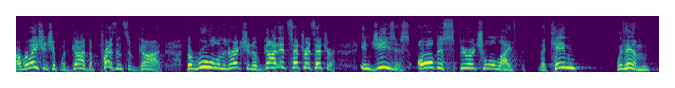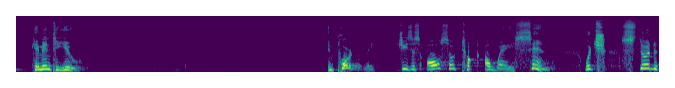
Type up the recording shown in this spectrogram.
a relationship with God, the presence of God, the rule and the direction of God, etc., etc. In Jesus, all this spiritual life that came with Him came into you. Importantly, Jesus also took away sin, which stood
